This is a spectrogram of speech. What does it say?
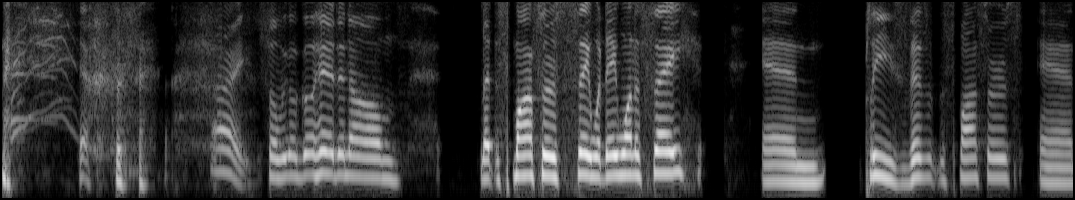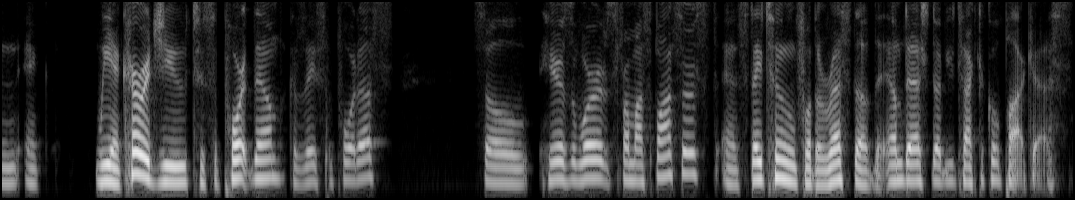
All right. So we're going to go ahead and um, let the sponsors say what they want to say. And please visit the sponsors and, and we encourage you to support them because they support us. So here's the words from our sponsors and stay tuned for the rest of the M-W Tactical Podcast.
